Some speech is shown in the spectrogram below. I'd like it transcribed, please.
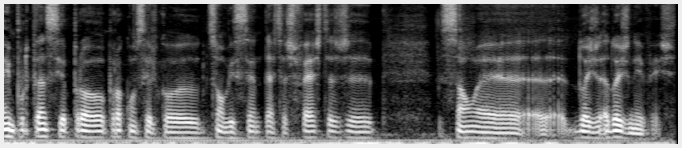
a importância para o, para o Conselho de São Vicente destas festas são a, dois, a dois níveis.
